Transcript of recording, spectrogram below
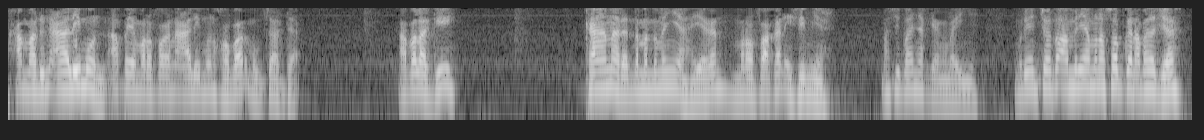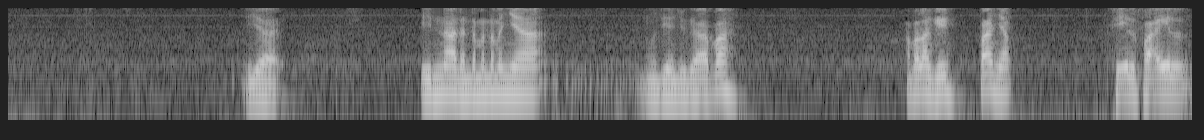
Muhammadun alimun. Apa yang merupakan alimun khobar? Mubtada. Apalagi kana dan teman-temannya ya kan merupakan isimnya. Masih banyak yang lainnya. Kemudian contoh ambil yang menasobkan apa saja? Ya Inna dan teman-temannya. Kemudian juga apa? Apalagi banyak fi'il fa'il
